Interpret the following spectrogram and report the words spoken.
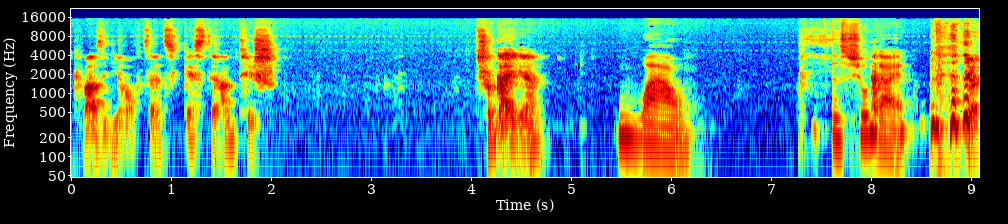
quasi die Hochzeitsgäste am Tisch. Schon geil, gell? Wow. Das ist schon geil. ja.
